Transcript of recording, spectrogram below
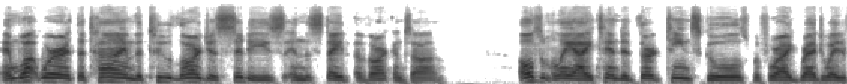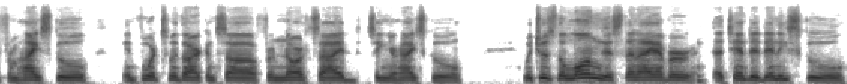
and what were at the time the two largest cities in the state of Arkansas. Ultimately, I attended 13 schools before I graduated from high school in Fort Smith, Arkansas from Northside Senior High School, which was the longest that I ever attended any school,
